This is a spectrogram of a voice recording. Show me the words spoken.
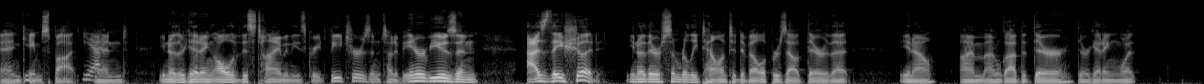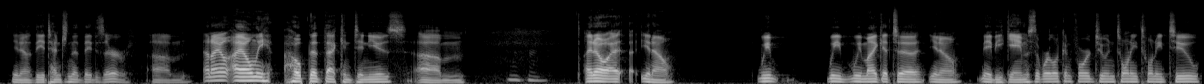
and GameSpot, yeah. and you know they're getting all of this time and these great features and a ton of interviews, and as they should. You know, there are some really talented developers out there that you know I'm I'm glad that they're they're getting what you know the attention that they deserve. Um, and I I only hope that that continues. Um, mm-hmm. I know I, you know we we we might get to you know maybe games that we're looking forward to in 2022.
